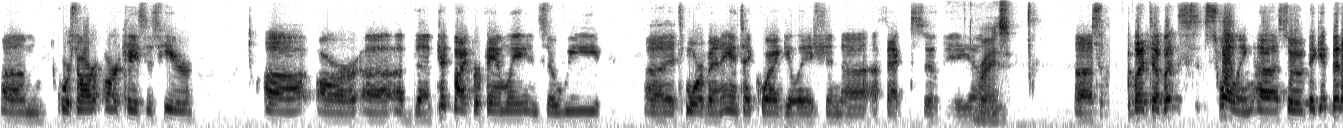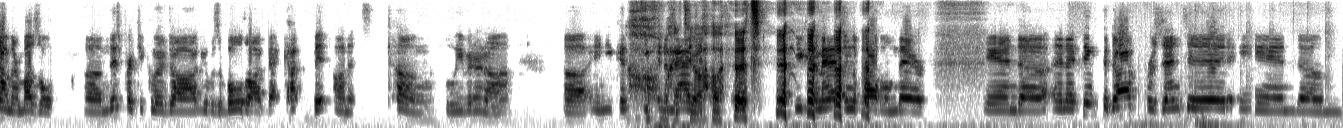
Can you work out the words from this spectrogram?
Um, of course, our our cases here uh, are uh, of the pit viper family, and so we it's more of an anticoagulation effect. So they um, right. So, but but swelling. so they get bit on their muzzle, um, this particular dog, it was a bulldog that got bit on its tongue. Believe it or not. Uh, and you can you can oh imagine you can imagine the problem there. And uh, and I think the dog presented and um,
